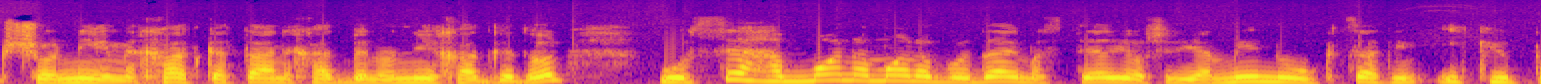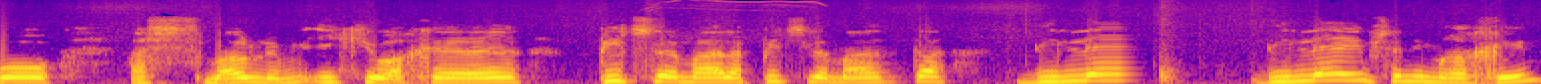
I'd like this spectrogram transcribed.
שונים, אחד קטן, אחד בינוני, אחד גדול, הוא עושה המון המון עבודה עם הסטריאו של ימין הוא קצת עם EQ פה, השמאל עם EQ אחר, פיץ' למעלה, פיץ' למטה, דילי, דיליים שנמרחים,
